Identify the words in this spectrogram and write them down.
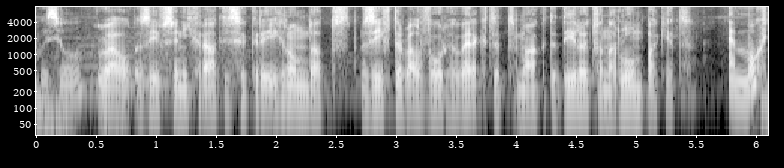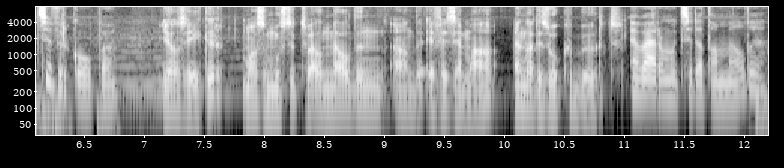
Hoezo? Wel, ze heeft ze niet gratis gekregen omdat ze heeft er wel voor gewerkt. Het maakte deel uit van haar loonpakket. En mocht ze verkopen? Jazeker, maar ze moest het wel melden aan de FSMA en dat is ook gebeurd. En waarom moet ze dat dan melden?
